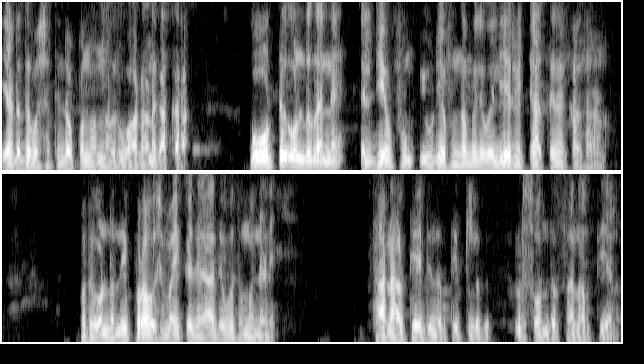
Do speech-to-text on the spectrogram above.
ഇടതുപക്ഷത്തിന്റെ ഒപ്പം നിന്ന ഒരു വാർഡാണ് കക്കറ. വോട്ട് കൊണ്ട് തന്നെ എൽ ഡി എഫും യു ഡി എഫും തമ്മിൽ വലിയൊരു വ്യത്യാസത്തിൽ നിൽക്കുന്ന സ്ഥലമാണ്. അപ്പോൾ അതുകൊണ്ട് തന്നെ ഇപ്രാവശ്യം ഐക്യ ജനാധിപത്യ മുന്നണി സ്ഥാനാർത്ഥിയായിട്ട് നിർത്തിയിട്ടുള്ളത് ഒരു സ്വന്തം സ്ഥാനാർത്ഥിയാണ്.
